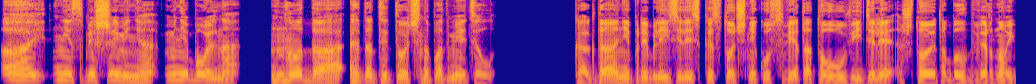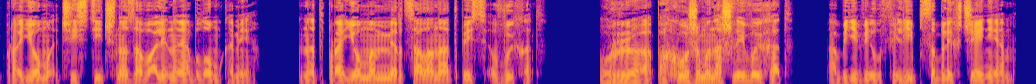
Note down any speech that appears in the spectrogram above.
«Ай, не смеши меня, мне больно. Но да, это ты точно подметил». Когда они приблизились к источнику света, то увидели, что это был дверной проем, частично заваленный обломками. Над проемом мерцала надпись «Выход». «Ура! Похоже, мы нашли выход!» — объявил Филипп с облегчением.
